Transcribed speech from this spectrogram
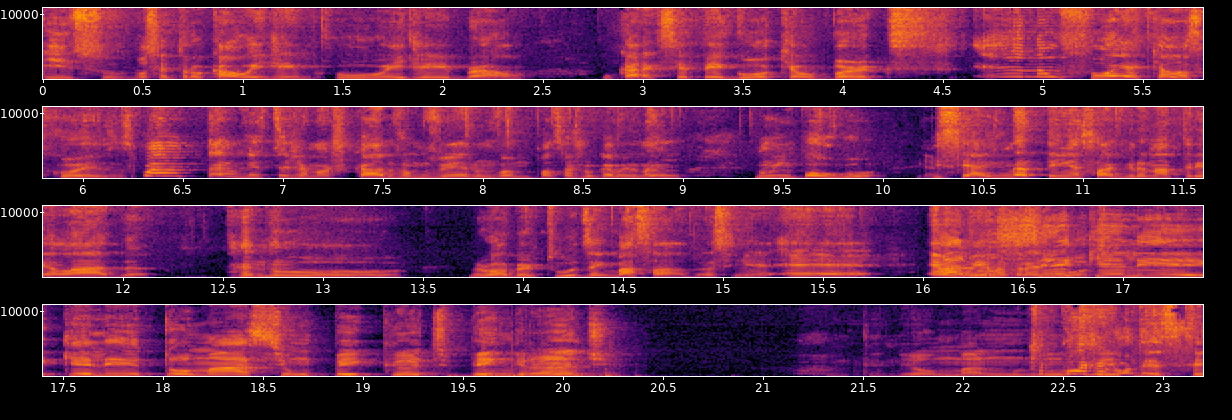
isso, você trocar o AJ, o AJ Brown, o cara que você pegou, que é o Burks, é, não foi aquelas coisas. talvez esteja machucado, vamos ver, não vamos passar julgamento, mas não, não empolgou. É. E se ainda tem essa grana atrelada no, no Robert Woods, é embaçado. Assim, é, é, é um A erro não ser que ele, que ele tomasse um pay cut bem grande, Entendeu? Mas o que pode sei... acontecer,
